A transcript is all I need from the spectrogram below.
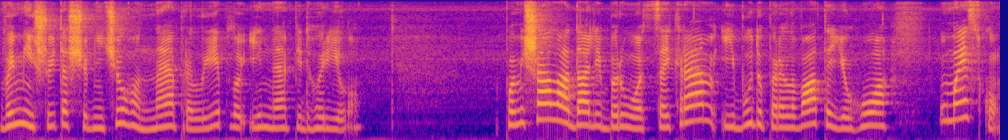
вимішуйте, щоб нічого не прилипло і не підгоріло. Помішала, далі беру ось цей крем і буду переливати його у миску.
